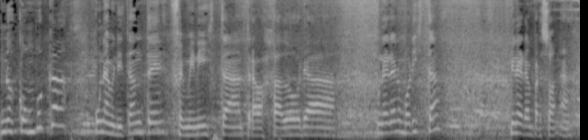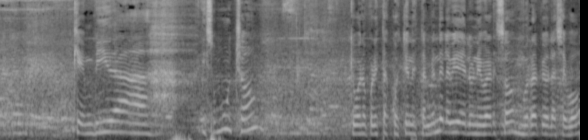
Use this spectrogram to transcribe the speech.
Nos convoca una militante feminista, trabajadora, una gran humorista y una gran persona, que en vida hizo mucho, que bueno, por estas cuestiones también de la vida y del universo, muy rápido la llevó.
